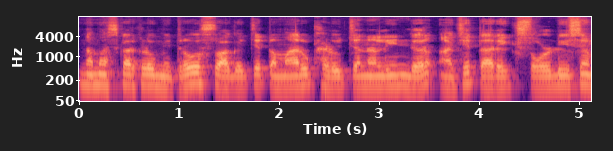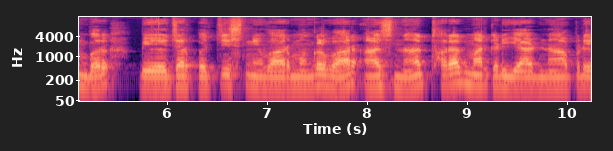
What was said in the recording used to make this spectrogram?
નમસ્કાર ખેડૂત મિત્રો, સ્વાગત છે તમારું ખેડૂત ચેનલની અંદર. આજે તારીખ સોળ ડિસેમ્બર બે હજાર પચીસને વાર મંગળવાર. આજના થરાદ માર્કેટ યાર્ડના આપણે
